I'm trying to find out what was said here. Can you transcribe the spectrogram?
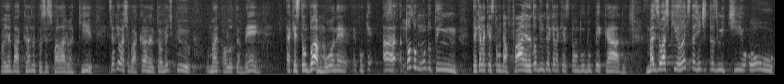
Não, é bacana que vocês falaram aqui. Isso é que eu acho bacana, principalmente que o, o Marco falou também, a questão do amor, né? É porque a, todo mundo tem, tem aquela questão da falha, né? todo mundo tem aquela questão do, do, pecado. Mas eu acho que antes da gente transmitir ou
